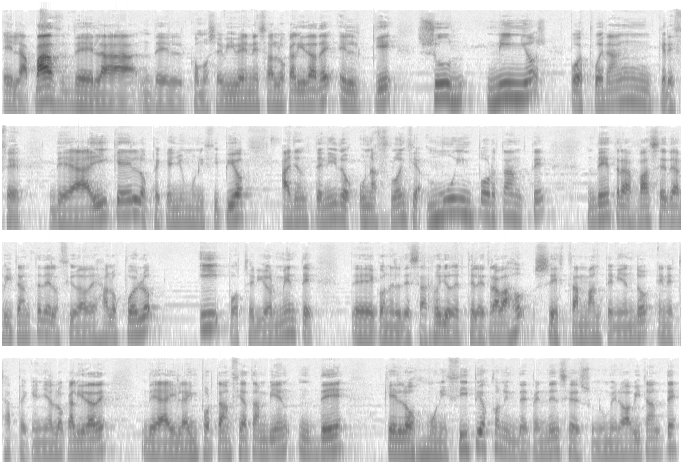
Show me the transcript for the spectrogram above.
en la paz de la, del cómo se vive en esas localidades, el que sus niños pues puedan crecer. De ahí que los pequeños municipios hayan tenido una afluencia muy importante de trasvase de habitantes de las ciudades a los pueblos y posteriormente eh, con el desarrollo del teletrabajo se están manteniendo en estas pequeñas localidades, de ahí la importancia también de que los municipios, con independencia de su número de habitantes,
